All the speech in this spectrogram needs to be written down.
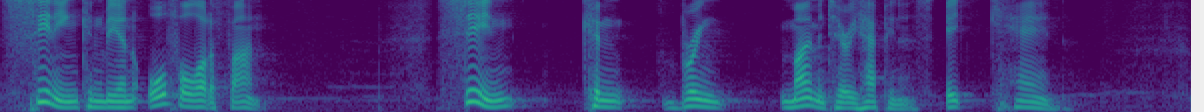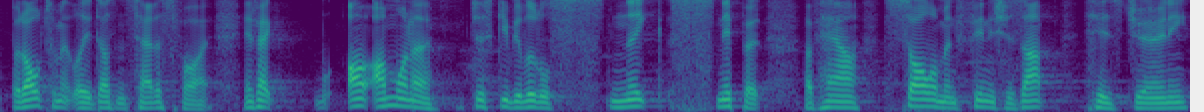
Sinning can be an awful lot of fun. Sin can bring momentary happiness. It can. But ultimately, it doesn't satisfy. In fact, I, I want to just give you a little sneak snippet of how Solomon finishes up his journey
